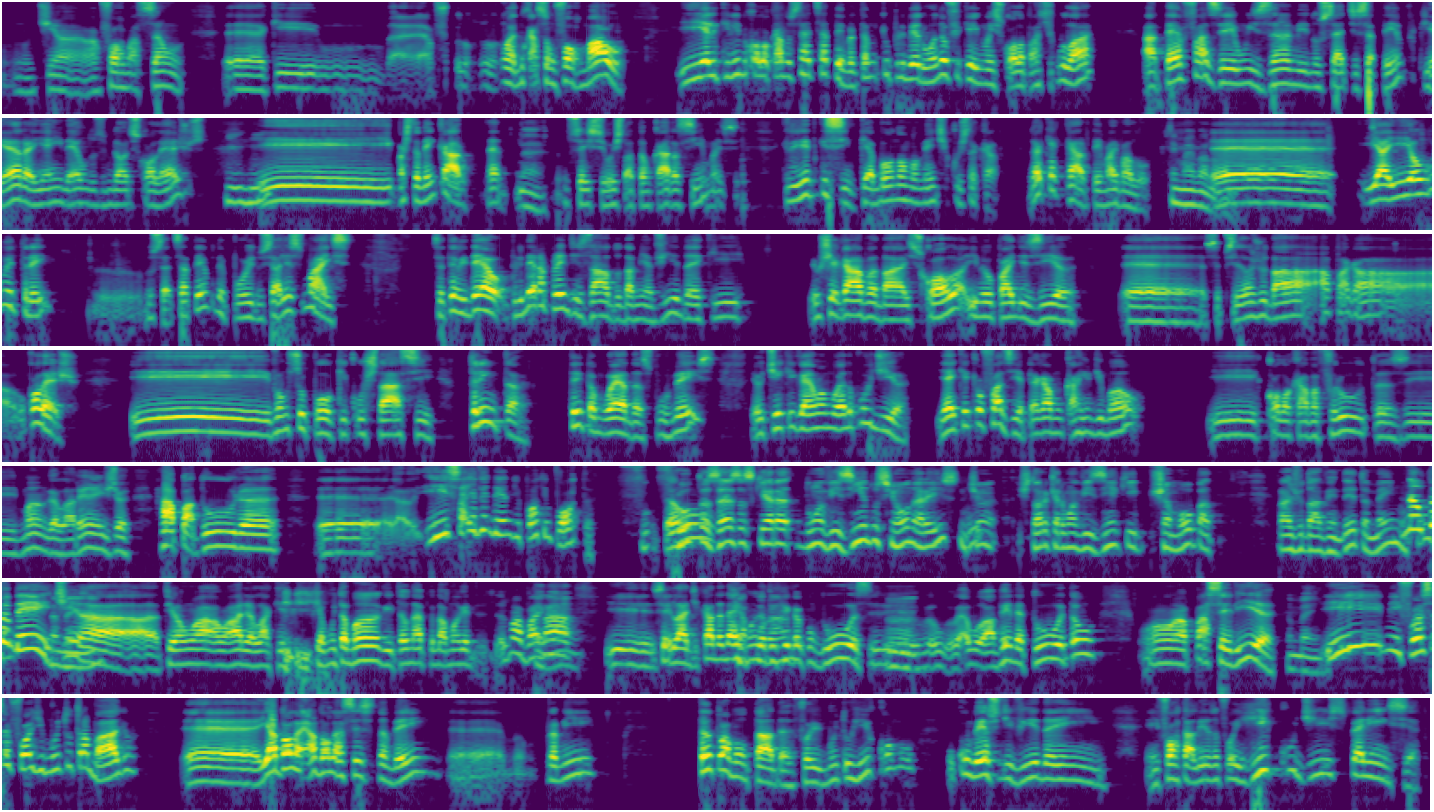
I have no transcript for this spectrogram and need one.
não tinha a formação é, que. É, uma educação formal, e ele queria me colocar no 7 de setembro. Tanto que o primeiro ano eu fiquei numa escola particular até fazer um exame no 7 de setembro, que era e ainda é um dos melhores colégios. Uhum. E... Mas também caro, né? É. Não sei se hoje está tão caro assim, mas acredito que sim, porque é bom normalmente custa caro. Não é que é caro, tem mais valor. Tem mais valor. É... E aí eu entrei no 7 de setembro, depois no Cearense, mas você tem uma ideia, o primeiro aprendizado da minha vida é que eu chegava da escola e meu pai dizia: é, você precisa ajudar a pagar o colégio. e vamos supor que custasse 30, 30 moedas por mês, eu tinha que ganhar uma moeda por dia. E aí o que, que eu fazia? Pegava um carrinho de mão e colocava frutas e manga, laranja, rapadura é, e saía vendendo de porta em porta. Então, Frutas essas que era de uma vizinha do senhor, não era isso? Não tinha história que era uma vizinha que chamou para para ajudar a vender também? Não, não também. também. Tinha, né? tinha uma, uma, área lá que tinha muita manga, então na época da manga, mas vai lá e, sei lá, de cada 10 mangas tu fica com duas, ah. a venda é tua. Então, uma parceria. Também. E minha infância foi de muito trabalho. É, e a adolescência também, é, para mim, tanto a montada foi muito rico, como o começo de vida em, em Fortaleza foi rico de experiência.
